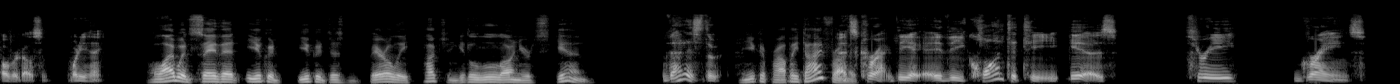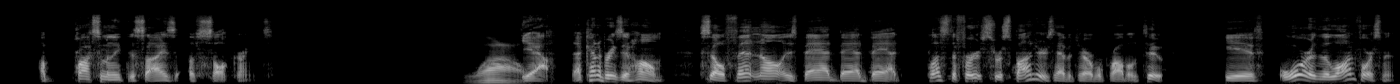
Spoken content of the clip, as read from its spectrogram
Overdose them. What do you think? Well, I would say that you could you could just barely touch and get a little on your skin. That is the. You could probably die from that's it. That's correct. the eh, The quantity is three grains, approximately the size of salt grains. Wow. Yeah, that kind of brings it home. So fentanyl is bad, bad, bad. Plus, the first responders have a terrible problem too. If or the law enforcement,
